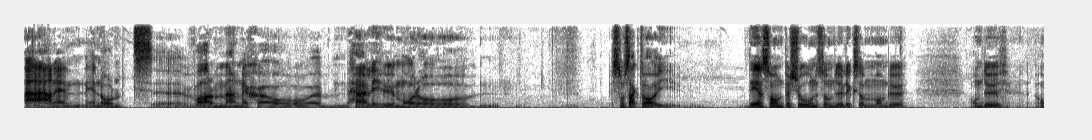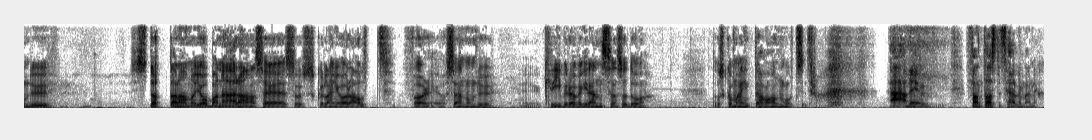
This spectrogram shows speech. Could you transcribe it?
Ja, han är en enormt eh, varm människa och eh, härlig humor och, och som sagt var det är en sån person som du liksom om du om du om du stöttar han och jobbar nära han så, så skulle han göra allt för dig och sen om du eh, kliver över gränsen så då då ska man inte ha han mot sig tror jag. Nej, han är en fantastiskt härlig människa.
